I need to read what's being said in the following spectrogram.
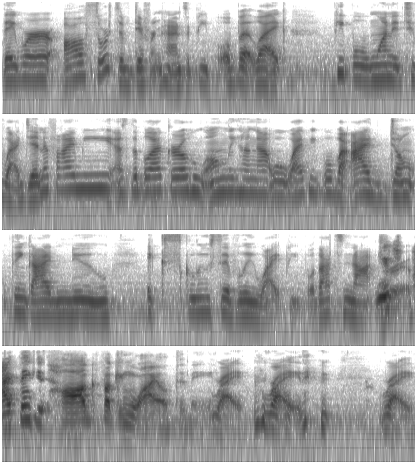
they were all sorts of different kinds of people. But like, people wanted to identify me as the black girl who only hung out with white people, but I don't think I knew exclusively white people. That's not Which true. I think it's hog fucking wild to me. Right, right, right.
